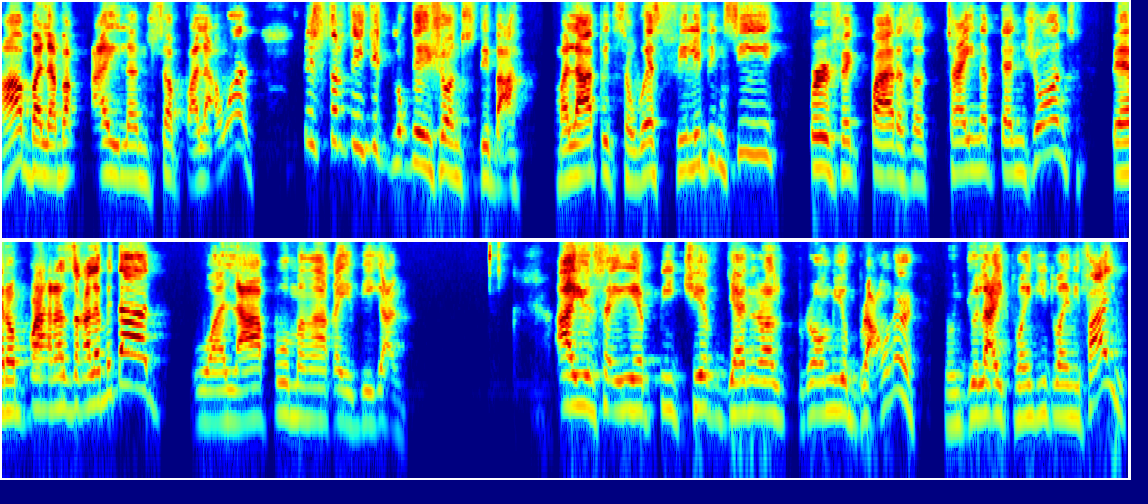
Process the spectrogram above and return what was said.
ah, Balabac Island sa Palawan. Strategic locations, di ba? Malapit sa West Philippine Sea, perfect para sa China tensions, pero para sa kalamidad, wala po mga kaibigan. Ayon sa AFP Chief General Romeo Browner, noong July 2025,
